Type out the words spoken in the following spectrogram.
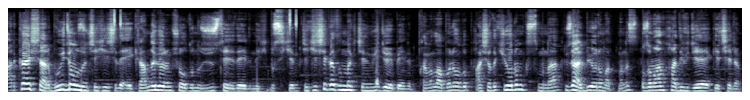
Arkadaşlar bu videomuzun çekilişi de ekranda görmüş olduğunuz 100 TL değerindeki bu skin. Çekilişe katılmak için videoyu beğenip kanala abone olup aşağıdaki yorum kısmına güzel bir yorum atmanız. O zaman hadi videoya geçelim.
